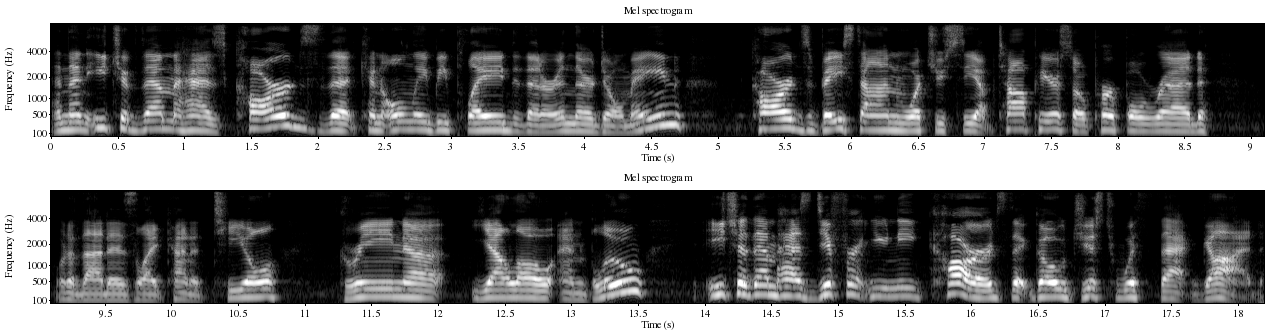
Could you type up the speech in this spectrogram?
and then each of them has cards that can only be played that are in their domain cards based on what you see up top here. So purple, red, what if that is, like kind of teal, green, uh, yellow, and blue. Each of them has different unique cards that go just with that god.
